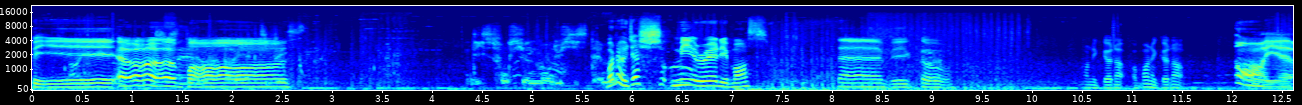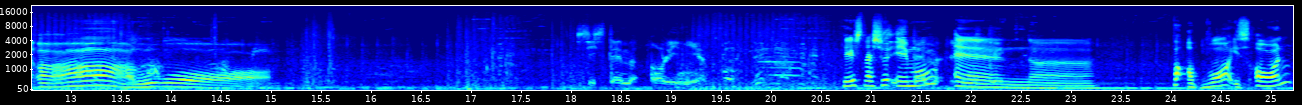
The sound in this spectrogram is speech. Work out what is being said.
be a boss. Dysfonctionnement du système. Why don't you just shoot me already, boss? There we go. I wanna get up, I wanna get up. Oh yeah, oh, whoa. Système en ligne. Here's special System ammo and uh, Fog of War is on.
